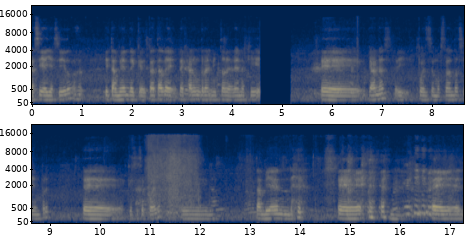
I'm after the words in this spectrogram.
así haya sido. Y también de que tratar de dejar un granito de arena aquí. Eh, ganas y pues demostrando siempre eh, que sí se puede. Eh, también eh, eh,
